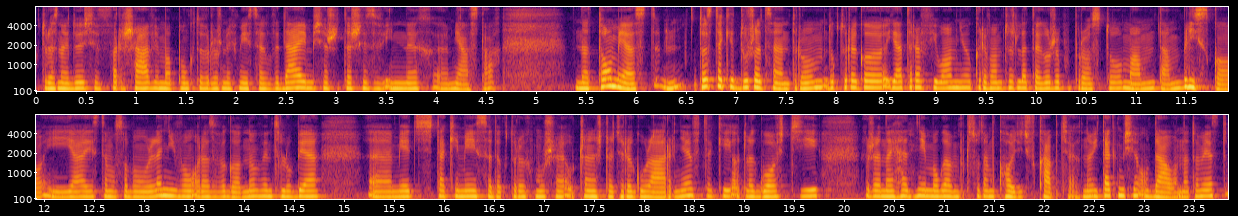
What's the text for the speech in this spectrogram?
które znajduje się w Warszawie, ma punkty w różnych miejscach. Wydaje mi się, że też jest w innych y, miastach. Natomiast mm, to jest takie duże centrum, do którego ja trafiłam, nie ukrywam też dlatego, że po prostu mam tam blisko i ja jestem osobą leniwą oraz wygodną, więc lubię e, mieć takie miejsca, do których muszę uczęszczać regularnie w takiej odległości, że najchętniej mogłabym po prostu tam chodzić w kapciach. No i tak mi się udało. Natomiast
